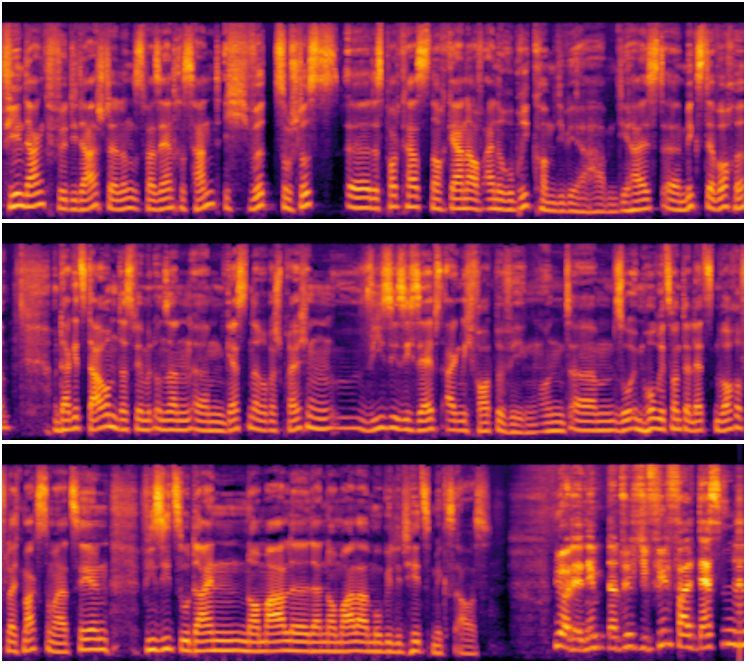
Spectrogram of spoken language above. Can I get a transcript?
vielen Dank für die Darstellung, das war sehr interessant. Ich würde zum Schluss äh, des Podcasts noch gerne auf eine Rubrik kommen, die wir hier haben. Die heißt äh, Mix der Woche. Und da geht es darum, dass wir mit unseren ähm, Gästen darüber sprechen, wie sie sich selbst eigentlich fortbewegen. Und ähm, so im Horizont der letzten Woche, vielleicht magst du mal erzählen, wie sieht so dein, normale, dein normaler Mobilitätsmix aus? Ja, der nimmt natürlich die Vielfalt dessen,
